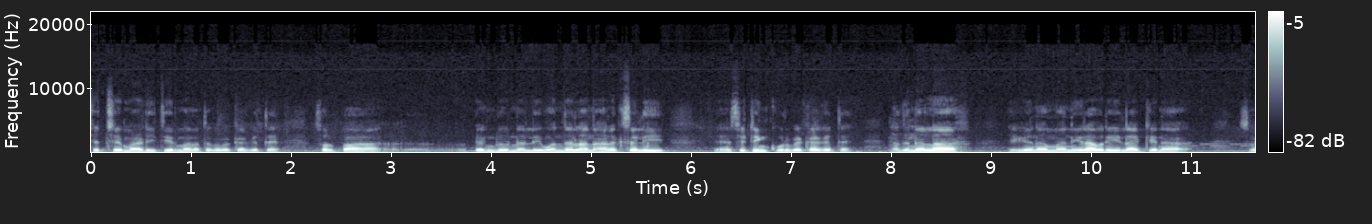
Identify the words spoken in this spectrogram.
ಚರ್ಚೆ ಮಾಡಿ ತೀರ್ಮಾನ ತಗೋಬೇಕಾಗತ್ತೆ. ಸ್ವಲ್ಪ ಬೆಂಗಳೂರಿನಲ್ಲಿ ಒಂದಲ್ಲ ನಾಲ್ಕು ಸಲ ಸಿಟ್ಟಿಂಗ್ ಕೂರಬೇಕಾಗತ್ತೆ. ಅದನ್ನೆಲ್ಲ ಈಗ ನಮ್ಮ ನೀರಾವರಿ ಇಲಾಖೆನ, ಸೊ,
